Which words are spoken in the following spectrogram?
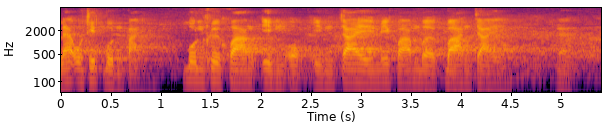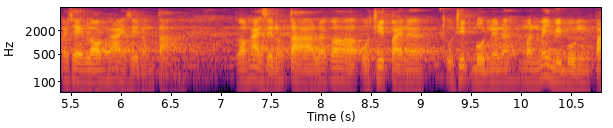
และอุทิศบุญไป บุญคือความอิ่มอกอิ่มใจ มีความเบิกบานใจ ไม่ใช่ร้องไห้เสียน้ำตา ร้องไห้เสียน้ำตา แล้วก็อุทิศไปนะอุทิศบุญเนี่ยนะมันไม่มีบุญไป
